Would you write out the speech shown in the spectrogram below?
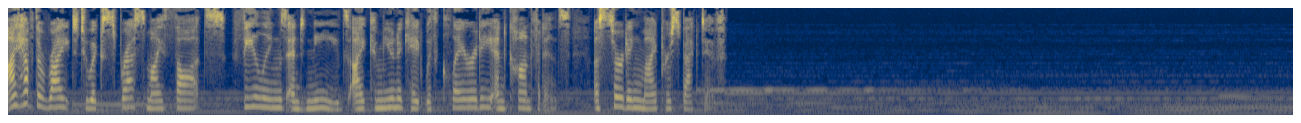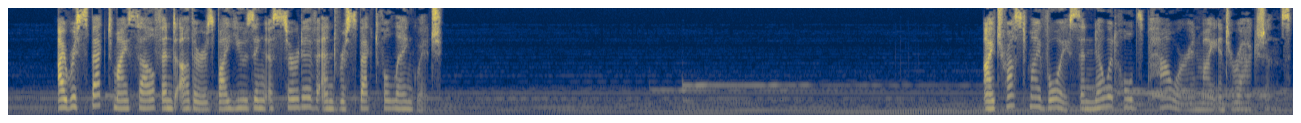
I have the right to express my thoughts, feelings, and needs. I communicate with clarity and confidence, asserting my perspective. I respect myself and others by using assertive and respectful language. I trust my voice and know it holds power in my interactions.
